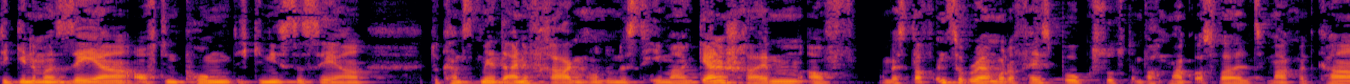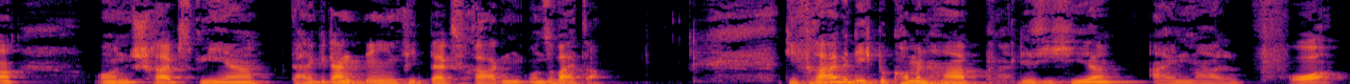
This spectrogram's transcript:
Die gehen immer sehr auf den Punkt. Ich genieße es sehr. Du kannst mir deine Fragen rund um das Thema gerne schreiben, auf, am besten auf Instagram oder Facebook, suchst einfach Marc Oswald, Marc mit K und schreibst mir deine Gedanken, Feedbacks, Fragen und so weiter. Die Frage, die ich bekommen habe, lese ich hier einmal vor.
